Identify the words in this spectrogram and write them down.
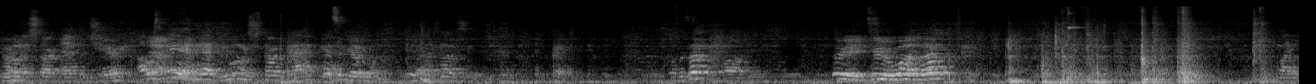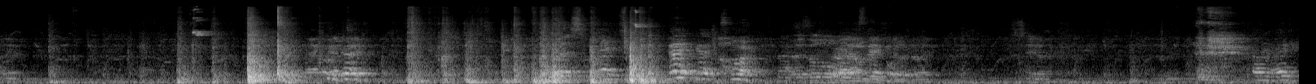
You want to start at the chair? I was Yeah. thinking, yeah, do you want to start back? That's a good one. That's Yeah. what I was thinking. Okay. What's up? Three, two, one, left. I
